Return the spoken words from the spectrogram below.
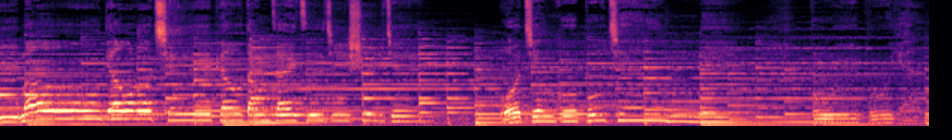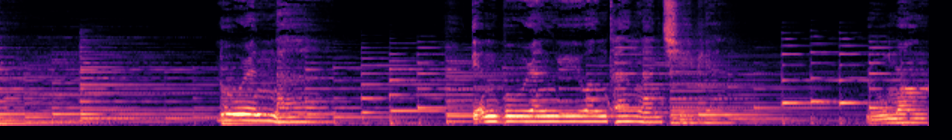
羽毛掉落前也飘荡在自己世界，我见过不见。不染欲望，贪婪欺骗，如梦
